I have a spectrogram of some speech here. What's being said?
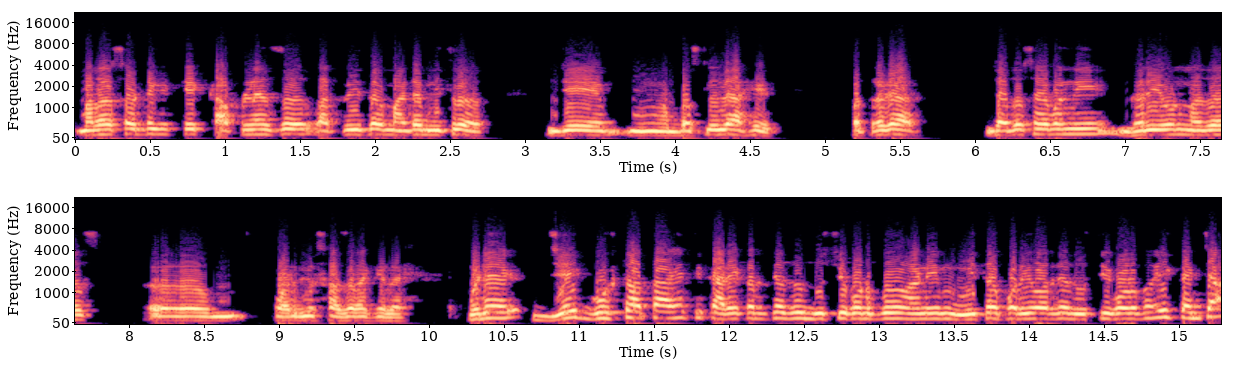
मला असं वाटतं की केक कापण्याचं रात्री तर माझ्या मित्र जे बसलेले आहेत पत्रकार जाधव साहेबांनी घरी येऊन माझा अं, वाढदिवस साजरा केला आहे. म्हणजे जे गोष्ट आता आहे ती कार्यकर्त्याच्या दृष्टिकोनातून आणि मित्र परिवाराच्या दृष्टिकोनातून एक त्यांच्या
